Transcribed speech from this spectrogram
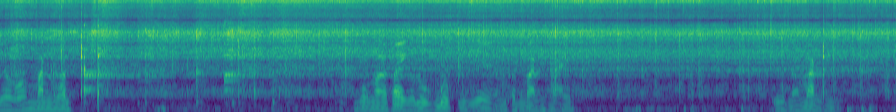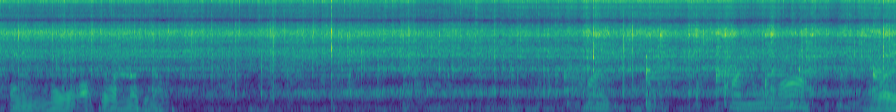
เกี่ยวเอามันก่อนเล็กน้อยไฟก็ลูกบุบอีกเลยมันเป็นมันหายคือน้ำมันของหนูออกตะวันเนาะพี่น้องปล่อยปล่อยหมูเหรอโอ้ย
